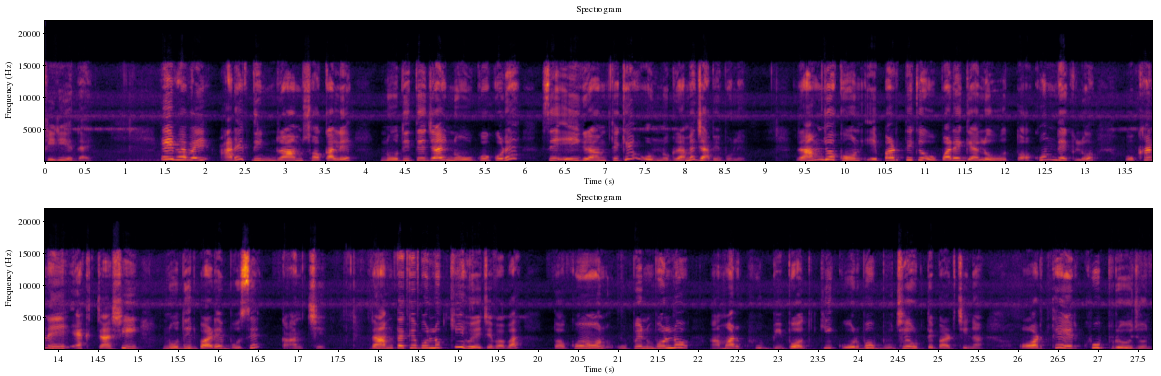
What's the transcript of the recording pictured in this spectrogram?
ফিরিয়ে দেয়। এইভাবেই আরেক দিন রাম সকালে নদীতে যায় নৌকো করে সে এই গ্রাম থেকে অন্য গ্রামে যাবে বলে। রাম যখন এপার থেকে ওপারে গেল, তখন দেখল ওখানে এক চাষি নদীর পাড়ে বসে কাঁদছে। রাম তাকে বলল, কি হয়েছে বাবা? তখন উপেন বলল, আমার খুব বিপদ, কি করব বুঝে উঠতে পারছি না। অর্থের খুব প্রয়োজন।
